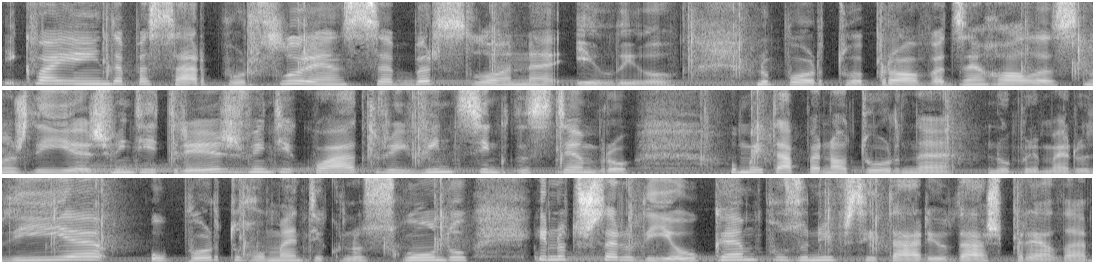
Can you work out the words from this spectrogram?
e que vai ainda passar por Florença, Barcelona e Lille. No Porto, a prova desenrola-se nos dias 23, 24 e 25 de setembro. Uma etapa noturna no primeiro dia, o Porto Romântico no segundo e no terceiro dia o campus universitário da Asprela.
